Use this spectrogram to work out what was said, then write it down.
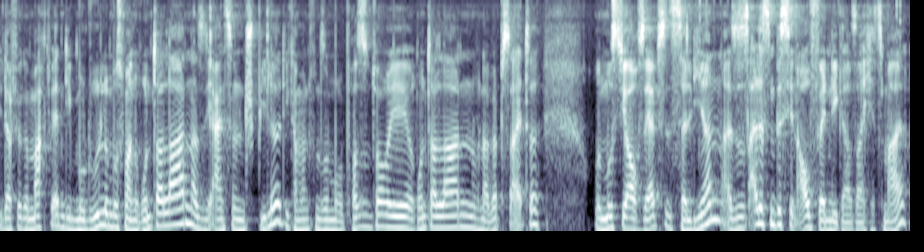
die dafür gemacht werden. Die Module muss man runterladen, also die einzelnen Spiele, die kann man von so einem Repository runterladen, von der Webseite und muss die auch selbst installieren. Also ist alles ein bisschen aufwendiger, sag ich jetzt mal.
